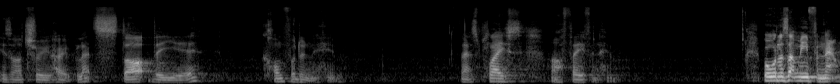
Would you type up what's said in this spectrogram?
is our true hope. Let's start the year confident in Him. Let's place our faith in Him. But what does that mean for now?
